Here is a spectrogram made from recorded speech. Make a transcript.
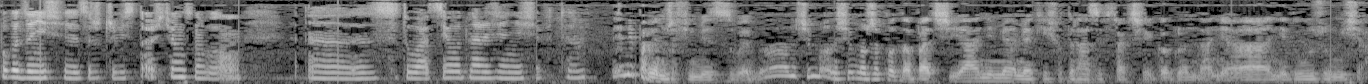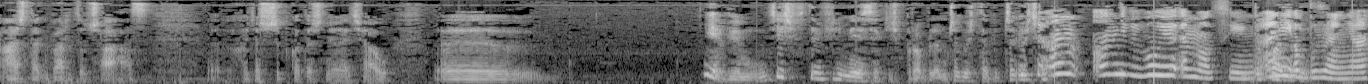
pogodzenie się z rzeczywistością, z nową e, sytuacją, odnalezienie się w tym. Ja nie powiem, że film jest zły. No, on, się, on się może podobać. Ja nie miałem jakiejś odrazy w trakcie jego oglądania. Nie dłużył mi się aż tak bardzo czas. E, Chociaż szybko też nie leciał. E, Nie wiem, gdzieś w tym filmie jest jakiś problem. Czegoś tak, czegoś Znaczy tak... on, on nie wywołuje emocji, Dokładnie. ani oburzenia,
